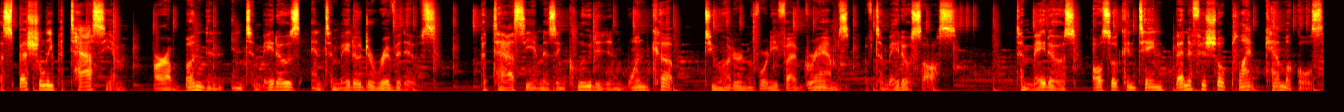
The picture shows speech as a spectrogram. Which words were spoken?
especially potassium, are abundant in tomatoes and tomato derivatives. Potassium is included in 1 cup, 245 grams, of tomato sauce. Tomatoes also contain beneficial plant chemicals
